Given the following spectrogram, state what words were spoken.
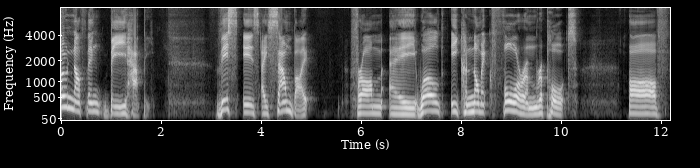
Own nothing, be happy. This is a soundbite from a World Economic Forum report of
